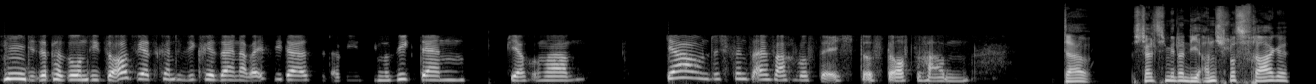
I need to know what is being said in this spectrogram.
hm, diese Person sieht so aus, wie als könnte sie queer sein, aber ist sie das? Oder wie ist die Musik denn? Wie auch immer. Ja, und ich finde es einfach lustig, das drauf zu haben. Da stellt sich mir dann die Anschlussfrage,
